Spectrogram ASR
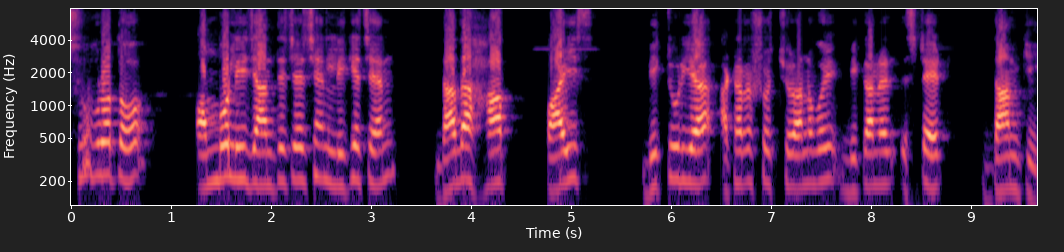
সুব্রত অম্বলি জানতে চেয়েছেন, লিখেছেন, দাদা হাফ পাইস ভিক্টোরিয়া আঠারোশো চুরানব্বই বিকানের স্টেট দাম কি?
